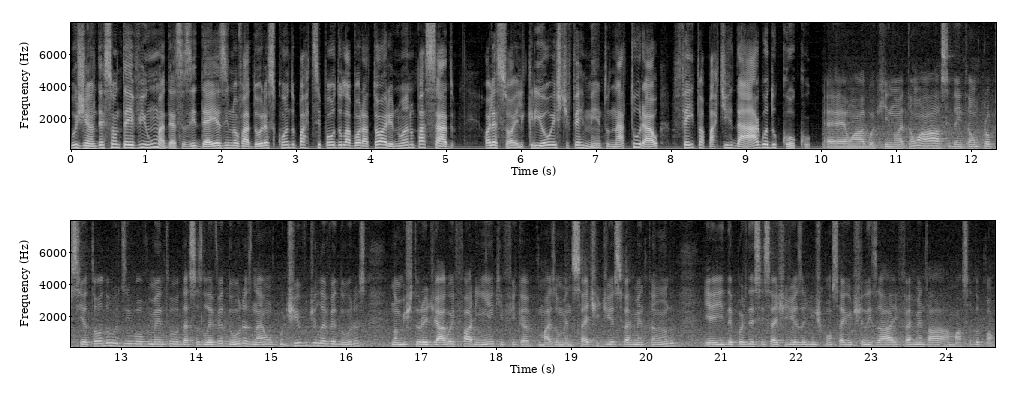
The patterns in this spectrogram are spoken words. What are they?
O Janderson teve uma dessas ideias inovadoras quando participou do laboratório no ano passado. Olha só, ele criou este fermento natural feito a partir da água do coco. É uma água que não é tão ácida, então propicia todo o desenvolvimento dessas leveduras, né? um cultivo de leveduras, uma mistura de água e farinha que fica mais ou menos sete dias fermentando e aí depois desses sete dias a gente consegue utilizar e fermentar a massa do pão.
